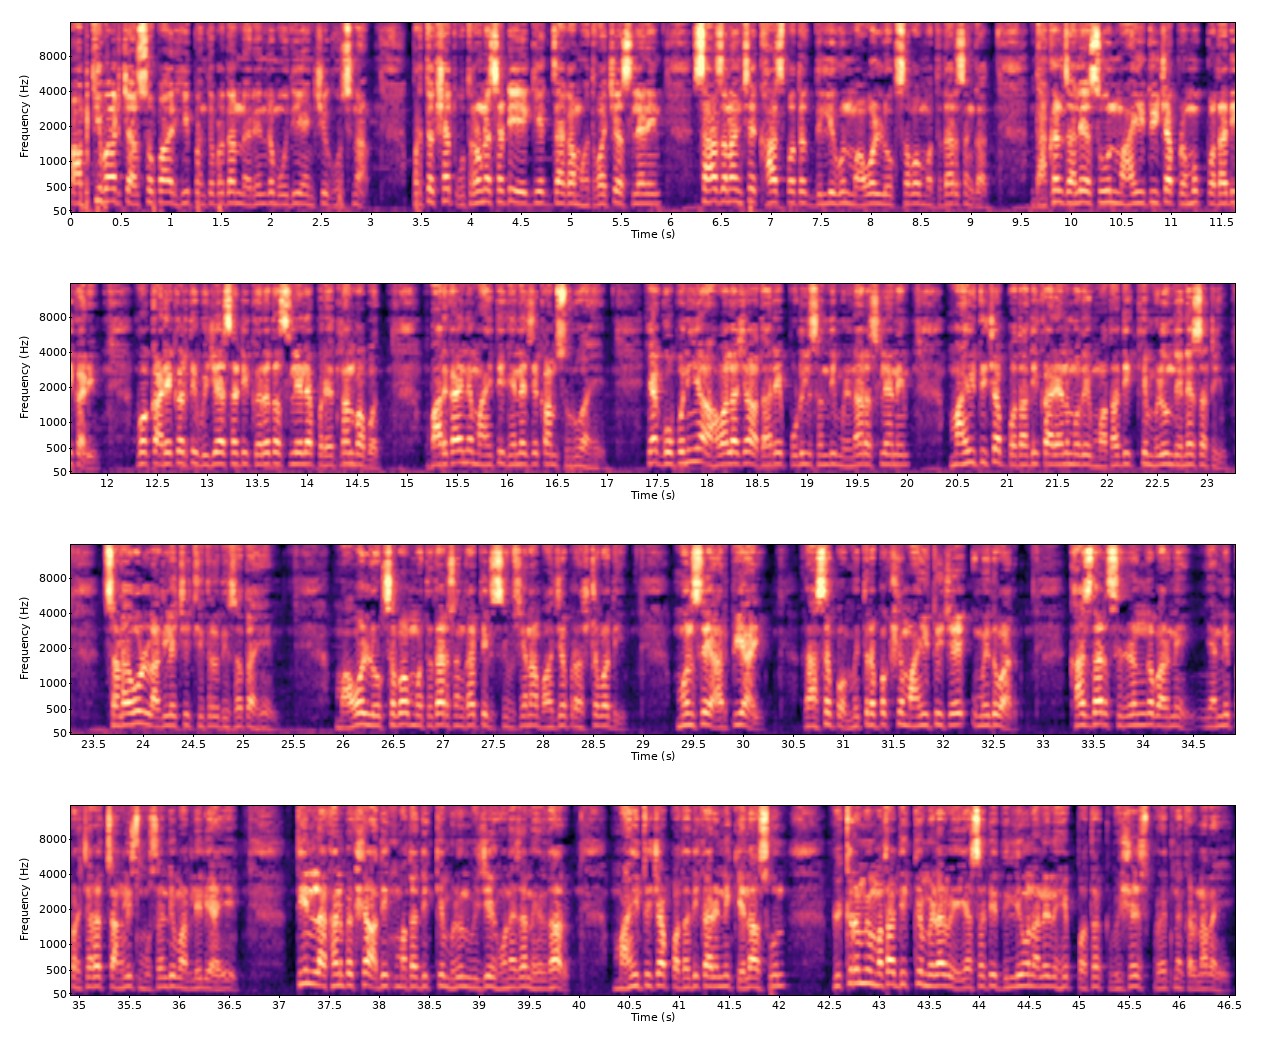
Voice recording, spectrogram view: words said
आपकी बार चारसो पार ही पंतप्रधान नरेंद्र मोदी यांची घोषणा. प्रत्यक्षात उतरवण्यासाठी एक एक जागा महत्वाची असल्याने सहा जणांचे खास पथक दिल्लीहून मावळ लोकसभा मतदारसंघात दाखल झाले असून महायुतीच्या प्रमुख पदाधिकारी व कार्यकर्ते विजयासाठी करत असलेल्या प्रयत्नांबाबत बारकाईने माहिती घेण्याचे काम सुरू आहे. या गोपनीय अहवालाच्या आधारे पुढील संधी मिळणार असल्याने महायुतीच्या पदाधिकाऱ्यांमध्ये मताधिक्य मिळवून देण्यासाठी चढाओढ लागल्याचे चित्र दिसत आहे. मावळ लोकसभा मतदारसंघातील शिवसेना भाजप राष्ट्रवादी मनसे आरपीआय रासप मित्रपक्ष महायुतीचे उमेदवार खासदार श्रीरंग बारणे यांनी प्रचारात चांगलीच मुसंडी मारलेली आहे. तीन लाखांपेक्षा अधिक मताधिक्य मिळून विजय होण्याचा निर्धार माहितीच्या पदाधिकाऱ्यांनी केला असून विक्रमी मताधिक्य मिळावे यासाठी दिल्लीहून आलेले हे पथक विशेष प्रयत्न करणार आहे.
